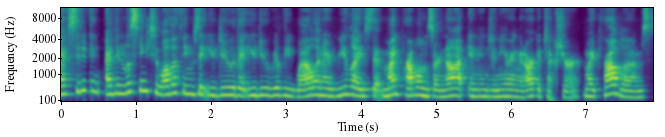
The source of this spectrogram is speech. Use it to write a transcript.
I've sitting, I've been listening to all the things that you do that you do really well. And I realized that my problems are not in engineering and architecture. My problems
